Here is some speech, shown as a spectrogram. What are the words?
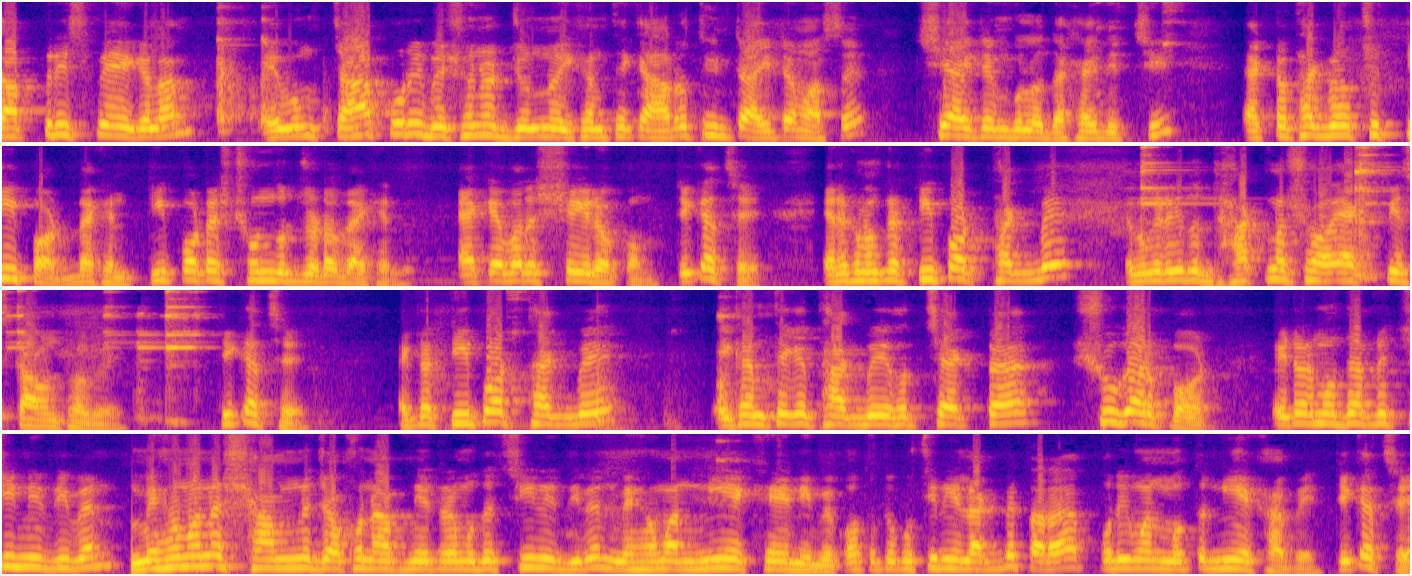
কাপ পিরিচ পেয়ে গেলাম এবং চা পরিবেশনের জন্য এখান থেকে আরও তিনটা আইটেম আছে। সেই আইটেমগুলো দেখাই দিচ্ছি। একটা থাকবে হচ্ছে টিপট দেখেন টিপটের সৌন্দর্যটা দেখেন একেবারে সেই রকম ঠিক আছে? এরকম একটা টিপট থাকবে এবং এটা কিন্তু ঢাকনা সহ এক পিস কাউন্ট হবে ঠিক আছে? একটা টিপট থাকবে এখান থেকে থাকবে হচ্ছে একটা সুগার পট এটার মধ্যে আপনি চিনি দিবেন। মেহমানের সামনে যখন আপনি এটার মধ্যে চিনি দিবেন, মেহমান নিয়ে খেয়ে নিবে। কতটুকু চিনি লাগবে তারা পরিমাণ মতো নিয়ে খাবে, ঠিক আছে?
